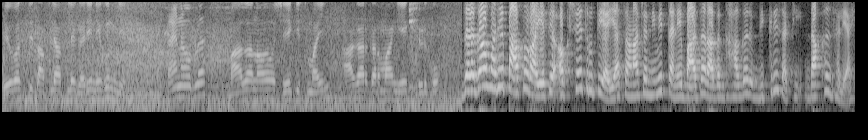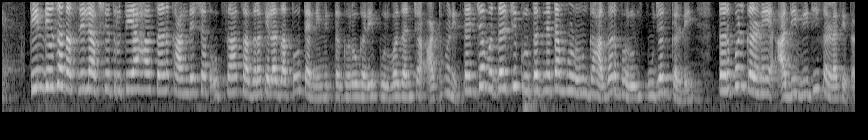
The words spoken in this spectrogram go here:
व्यवस्थित आपल्या आपल्या घरी निघून गेले. काय नाव आपलं? माझं नाव शेख इस्माईल आगार क्रमांक एक सिडको. जळगावमध्ये पाचोरा येथे अक्षय तृतीया या सणाच्या निमित्ताने बाजारात घागर विक्रीसाठी दाखल झाले आहे. तीन दिवसात असलेल्या अक्षय तृतीया हा सण खानदेशात उत्साहात साजरा केला जातो. त्यानिमित्त घरोघरी पूर्वजांच्या आठवणीत त्यांच्याबद्दलची कृतज्ञता म्हणून घागर भरून पूजन करणे तर्पण करणे आदी विधी करण्यात येतात.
